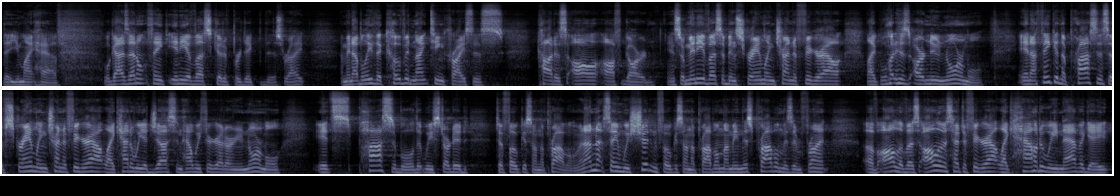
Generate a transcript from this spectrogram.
that you might have. Well, guys, I don't think any of us could have predicted this, right? I mean, I believe the COVID 19 crisis caught us all off guard. And so many of us have been scrambling trying to figure out like what is our new normal? And I think in the process of scrambling trying to figure out like how do we adjust and how we figure out our new normal, it's possible that we started to focus on the problem. And I'm not saying we shouldn't focus on the problem. I mean, this problem is in front of all of us. All of us have to figure out like how do we navigate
